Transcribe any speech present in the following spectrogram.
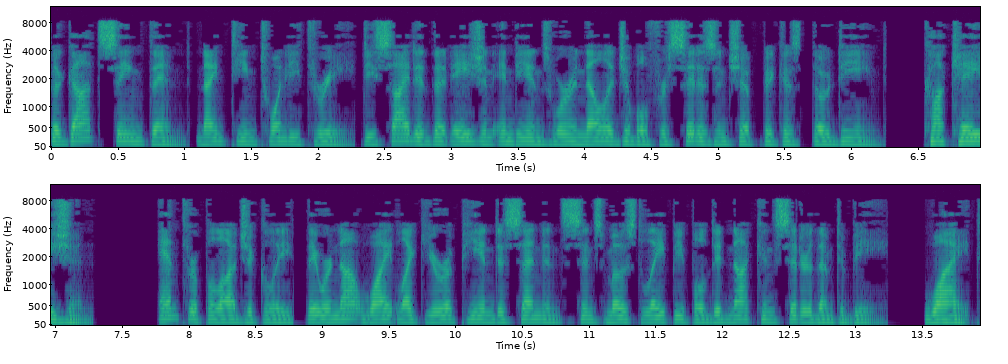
Bhagat Singh Thind 1923 decided that Asian Indians were ineligible for citizenship because, though deemed Caucasian. Anthropologically, they were not white like European descendants since most laypeople did not consider them to be white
